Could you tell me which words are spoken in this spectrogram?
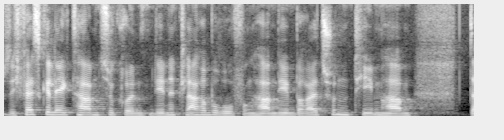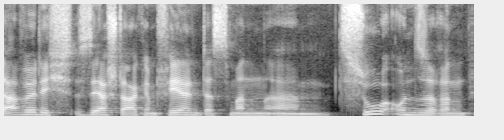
sich festgelegt haben zu gründen, die eine klare Berufung haben, die bereits schon ein Team haben, da würde ich sehr stark empfehlen, dass man ähm, zu unseren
